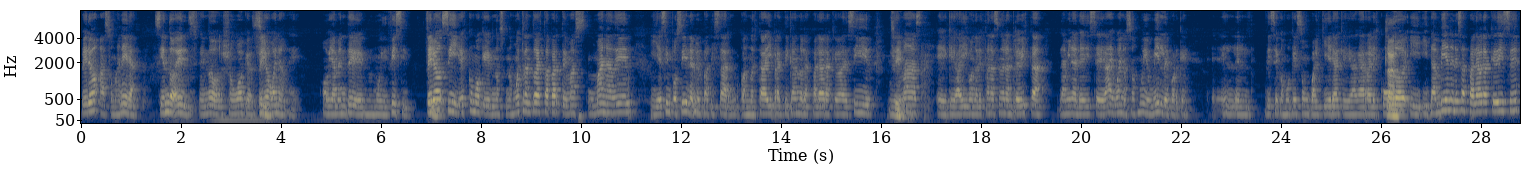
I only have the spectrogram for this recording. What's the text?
pero a su manera, siendo él, siendo John Walker. Sí. Pero bueno, eh, obviamente es muy difícil. Pero sí, es como que nos, nos muestran toda esta parte más humana de él y es imposible no empatizar cuando está ahí practicando las palabras que va a decir y Sí. demás, eh, que ahí cuando le están haciendo la entrevista, la mina le dice, ay, bueno, sos muy humilde porque él, él dice como que es un cualquiera que agarra el escudo Claro. y, y también en esas palabras que dice,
